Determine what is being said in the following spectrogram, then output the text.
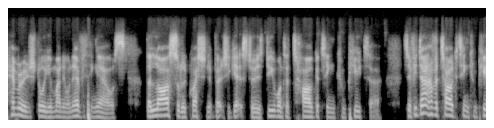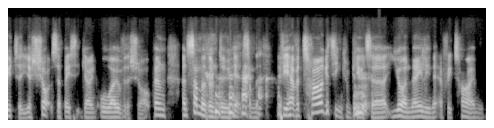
hemorrhaged all your money on everything else, the last sort of question it virtually gets to is do you want a targeting computer? So if you don't have a targeting computer, your shots are basically going all over the shop. And, and some of them do hit some. if you have a targeting computer, you are nailing it every time.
